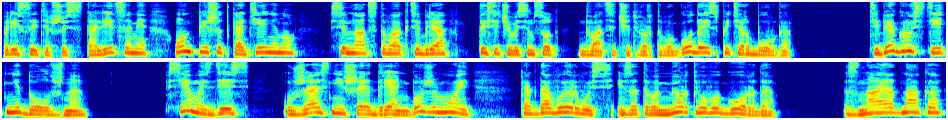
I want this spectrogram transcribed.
Присытившись столицами, он пишет Катенину 17 октября 1824 года из Петербурга. «Тебе грустить не должно. Все мы здесь ужаснейшая дрянь, боже мой, когда вырвусь из этого мертвого города. Знай, однако,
